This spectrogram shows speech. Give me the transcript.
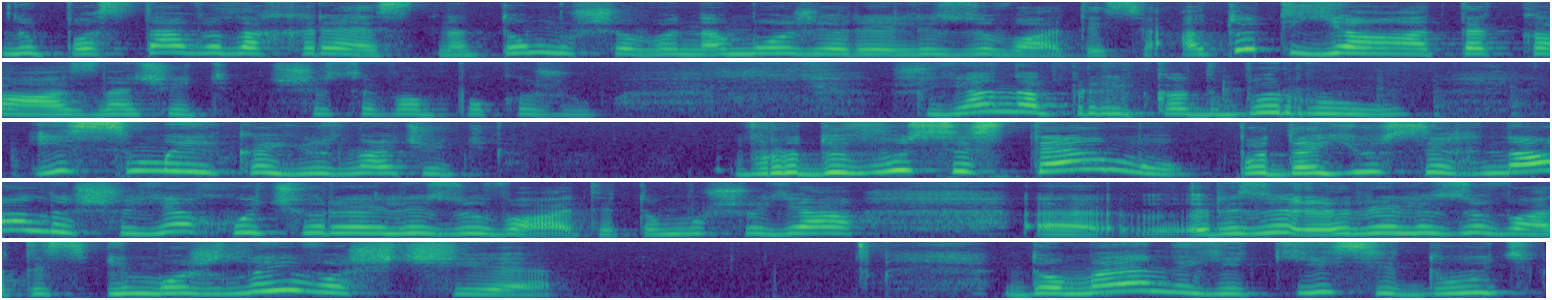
ну, поставила хрест на тому, що вона може реалізуватися. А тут я така, значить, що я вам покажу. Що я, наприклад, беру і смикаю, значить, в родову систему подаю сигнали, що я хочу реалізувати, тому що я е, реалізуватись. І, можливо, ще до мене якісь ідуть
